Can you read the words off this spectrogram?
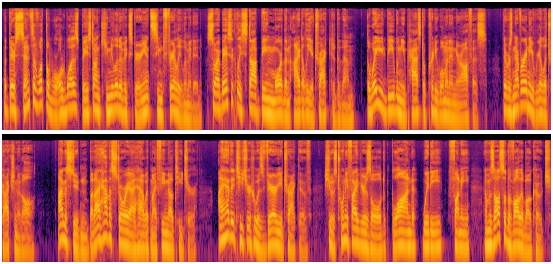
but their sense of what the world was based on cumulative experience seemed fairly limited. So, I basically stopped being more than idly attracted to them, the way you'd be when you passed a pretty woman in your office. There was never any real attraction at all. I'm a student, but I have a story I had with my female teacher. I had a teacher who was very attractive. She was 25 years old, blonde, witty, funny, and was also the volleyball coach.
